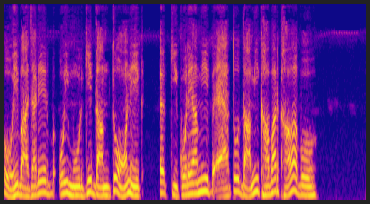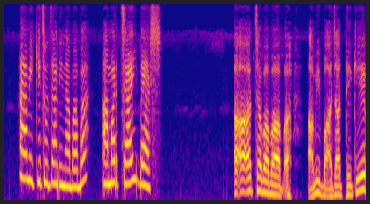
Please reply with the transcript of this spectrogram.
ওই বাজারের ওই মুরগির দাম তো অনেক। এ, কি করে আমি এত দামি খাবার খাওয়াবো? আমি কিছু জানি না বাবা আমার চাই ব্যাস। আ- আচ্ছা বাবা আ- আমি বাজার থেকে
